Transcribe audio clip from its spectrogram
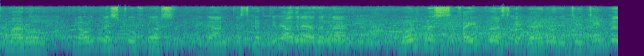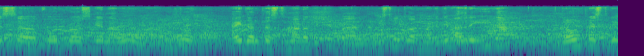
ಸುಮಾರು ಗ್ರೌಂಡ್ ಪ್ಲಸ್ ಟೂ ಫ್ಲೋರ್ಸ್ ಈಗ ಅಂತಸ್ತು ಕಟ್ತೀವಿ ಆದರೆ ಅದನ್ನು ಗ್ರೌಂಡ್ ಪ್ಲಸ್ ಫೈವ್ ಫ್ಲೋರ್ಸ್ಗೆ ಇದು ಜಿ ಜಿ ಪ್ಲಸ್ ಫೋರ್ ಫ್ಲೋರ್ಸ್ಗೆ ನಾವು ಒಂದು ಐದು ಅಂತಸ್ತು ಮಾಡೋದಕ್ಕೆ ವಿಸ್ತೃತವಾಗಿ ಮಾಡಿದ್ದೀವಿ. ಆದರೆ ಈಗ ಗ್ರೌಂಡ್ ಪ್ಲಸ್ ತ್ರೀ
